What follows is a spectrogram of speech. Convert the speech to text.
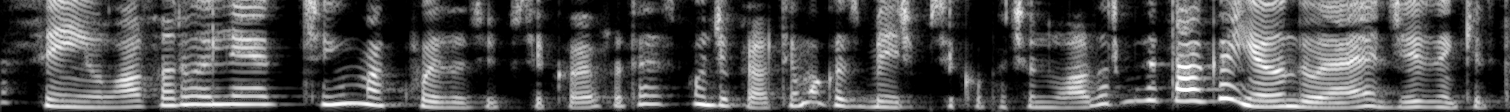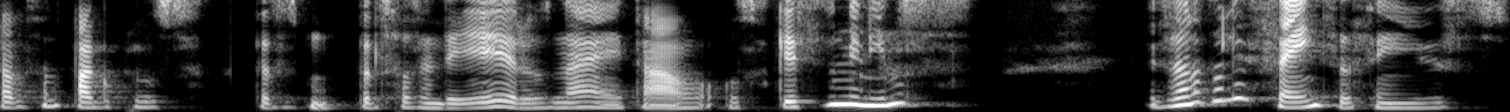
Assim, o Lázaro, ele é- tinha uma coisa de psicópata. Eu até respondi pra ela. Tem uma coisa bem de psicopatia no Lázaro, mas ele tava ganhando, né? Dizem que ele tava sendo pago pelos, pelos, pelos fazendeiros, né? E tal. Porque esses meninos, eles eram adolescentes, assim, eles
